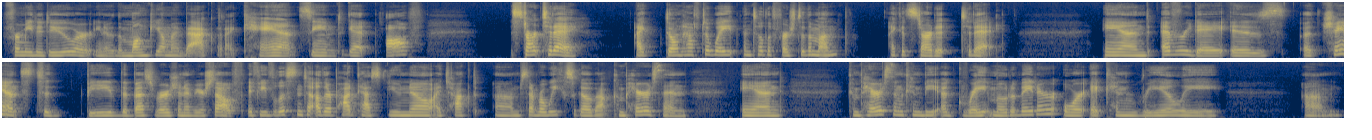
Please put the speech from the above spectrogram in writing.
for me to do, or you know, the monkey on my back that I can't seem to get off, start today. I don't have to wait until the first of the month. I could start it today. And every day is a chance to be the best version of yourself. If you've listened to other podcasts, you know I talked um, several weeks ago about comparison. And comparison can be a great motivator or it can really um,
